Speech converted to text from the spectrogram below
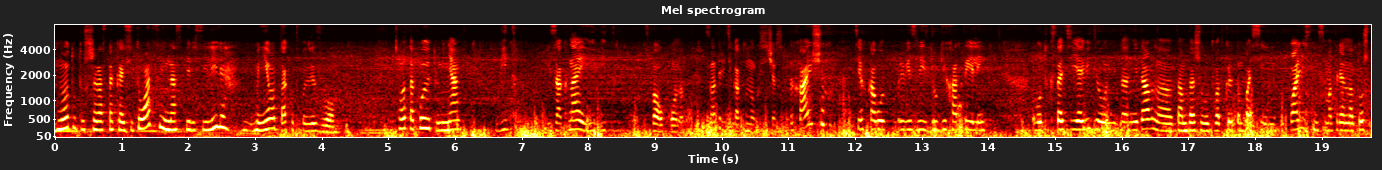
Но тут уж раз такая ситуация, и нас переселили, мне вот так вот повезло. Вот такой вот у меня вид из окна и вид с балкона. Смотрите, как много сейчас отдыхающих, тех, кого привезли из других отелей. Вот, кстати, я видела недавно, там даже вот в открытом бассейне купались, несмотря на то, что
